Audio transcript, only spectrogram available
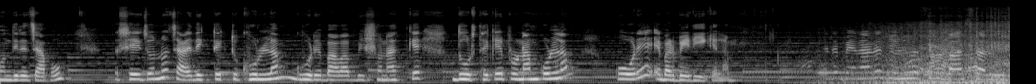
মন্দিরে যাব। তো সেই জন্য চারিদিকটা একটু ঘুরলাম ঘুরে বাবা বিশ্বনাথকে দূর থেকে প্রণাম করলাম করে এবার বেরিয়ে গেলাম। এটা বেনারস ইউনিভার্সিটি বাস সার্ভিস।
